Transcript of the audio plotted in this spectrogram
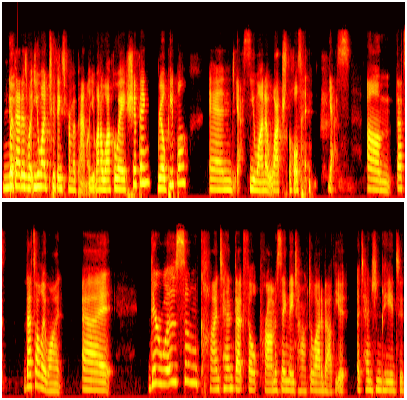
No. but that is what you want two things from a panel you want to walk away shipping real people and yes you want to watch the whole thing Yes. Um that's that's all I want. Uh there was some content that felt promising. They talked a lot about the attention paid to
